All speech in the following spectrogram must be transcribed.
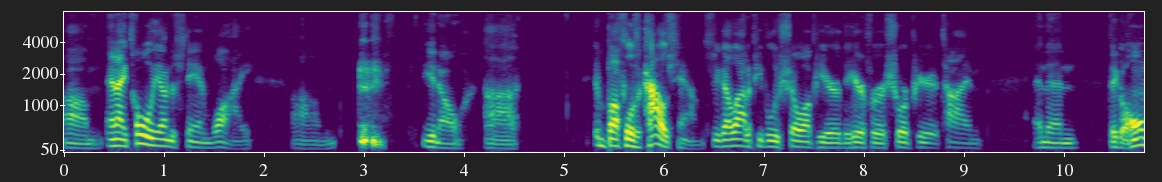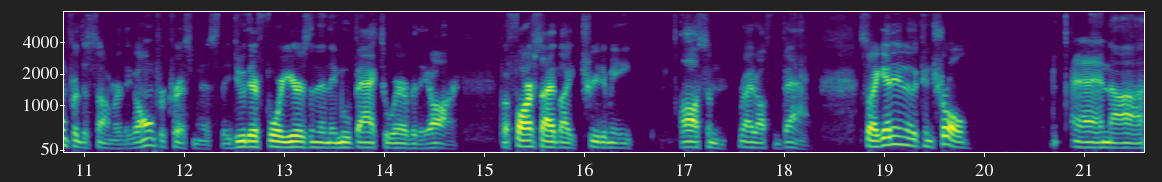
Um, and I totally understand why. Um, you know, uh, Buffalo's a college town. So you got a lot of people who show up here, they're here for a short period of time, and then they go home for the summer, they go home for Christmas, they do their four years, and then they move back to wherever they are. But Farside like treated me awesome right off the bat. So I get into the control, and uh,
